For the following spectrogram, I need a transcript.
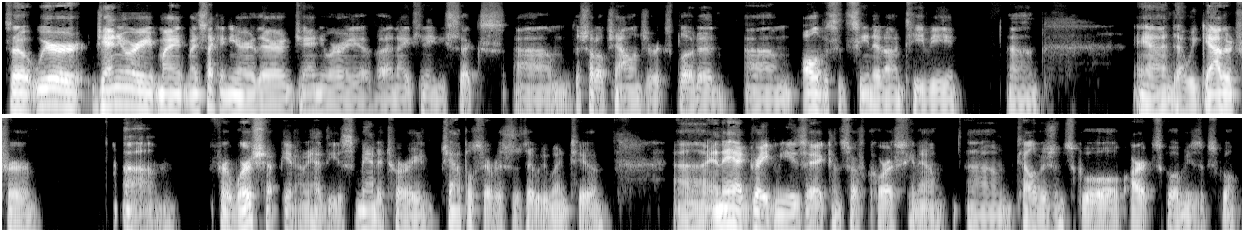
so we are January my my second year there in January of uh, 1986. Um, the shuttle Challenger exploded. Um, all of us had seen it on TV, um, and uh, we gathered for um, for worship. You know, we had these mandatory chapel services that we went to. Uh, and they had great music and so of course you know um, television school art school music school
